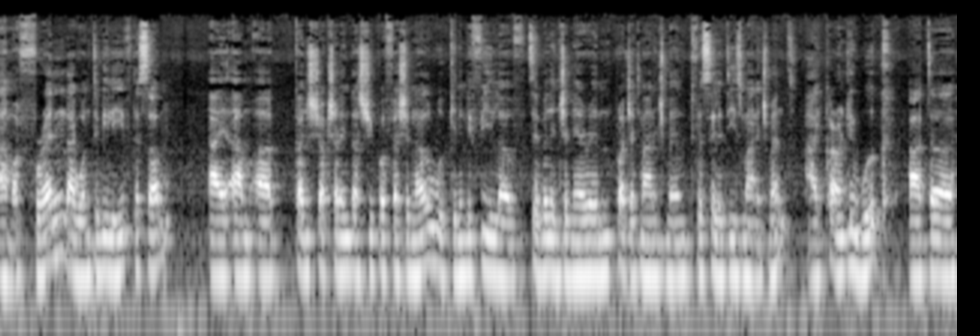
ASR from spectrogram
I'm a friend, I want to believe the some. I am a construction industry professional working in the field of civil engineering, project management, facilities management. I currently work at a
